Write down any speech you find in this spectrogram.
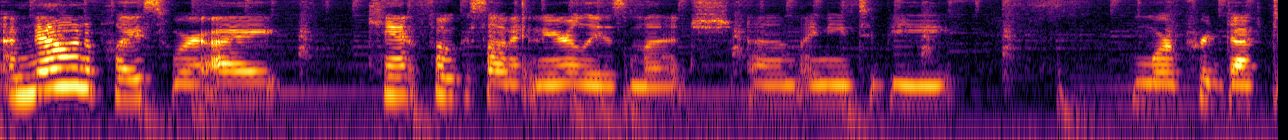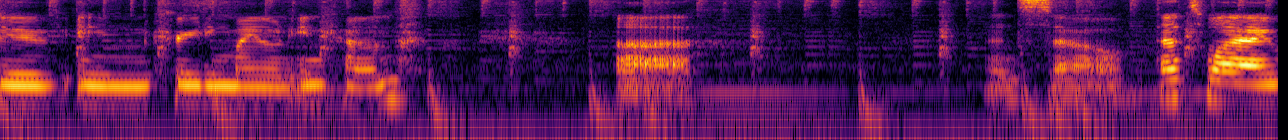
I'm now in a place where I can't focus on it nearly as much. Um, I need to be more productive in creating my own income. Uh, and so that's why I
